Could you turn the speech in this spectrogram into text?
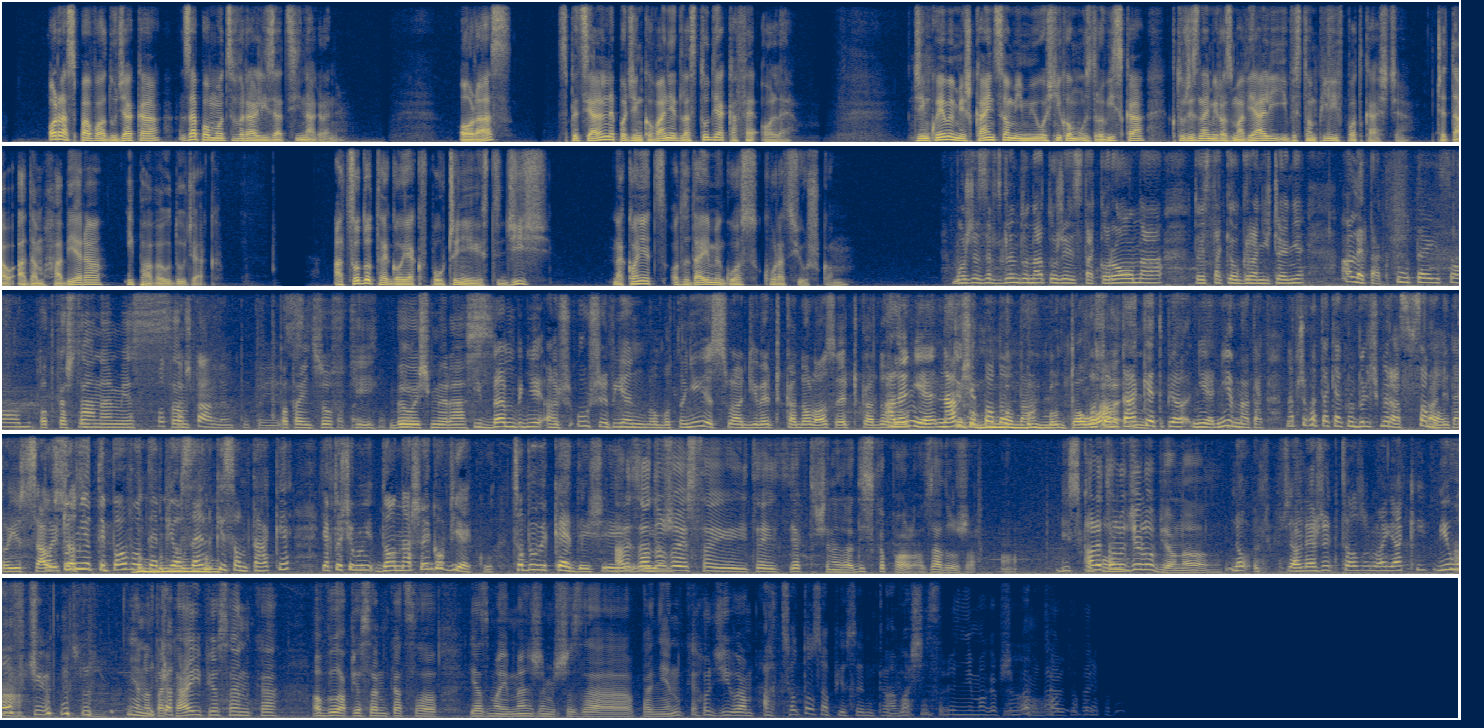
oraz Pawła Dudziaka za pomoc w realizacji nagrań. Oraz specjalne podziękowanie dla studia Cafe Ole. Dziękujemy mieszkańcom i miłośnikom uzdrowiska, którzy z nami rozmawiali i wystąpili w podcaście. Czytał Adam Habiera i Paweł Dudziak. A co do tego, jak w Połczynie jest dziś, na koniec oddajemy głos kuracjuszkom. Może ze względu na to, że jest ta korona, to jest takie ograniczenie, ale tak, tutaj są. Pod kasztanem jest, Pod są kasztanem tutaj jest. potańcówki. potańcówki. Byłyśmy raz. I bębnie aż uszy więdną, bo to nie jest sładziweczka do laseczka. Do... Ale nie, nam Tylko się bum, podoba. bum, bum, to Bo są ale- takie, pio- nie, nie ma tak. Na przykład tak jak my byliśmy raz w sobotę. Ale to jest cały w sumie czas- typowo te piosenki są takie, jak to się mówi, do naszego wieku. Co były kiedyś. y, Ale za no. dużo jest tej, tej, jak to się nazywa, disco polo, za dużo. Disco Ale to polo. ludzie lubią, no. No, zależy kto ma jakiej miłości. Nie no, taka i piosenka. O, była piosenka, co ja z moim mężem jeszcze za panienkę chodziłam. A co to za piosenka? A właśnie sobie nie mogę przypomnieć, ale tutaj...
